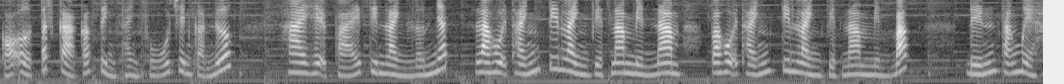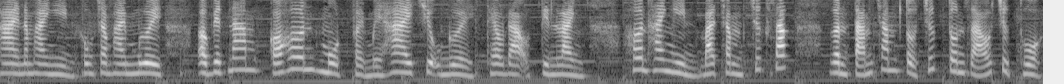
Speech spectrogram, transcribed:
có ở tất cả các tỉnh thành phố trên cả nước. Hai hệ phái tin lành lớn nhất là Hội Thánh Tin lành Việt Nam miền Nam và Hội Thánh Tin lành Việt Nam miền Bắc. Đến tháng 12 năm 2020, ở Việt Nam có hơn 1,12 triệu người theo đạo tin lành, hơn 2.300 chức sắc, gần 800 tổ chức tôn giáo trực thuộc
